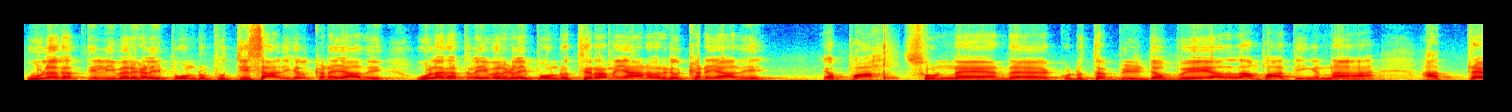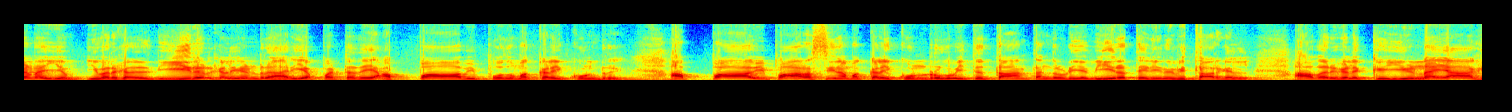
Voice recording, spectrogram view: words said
உலகத்தில் இவர்களை போன்று புத்திசாலிகள் கிடையாது. உலகத்தில் இவர்களை போன்று திறமையானவர்கள் கிடையாது. எப்பா சொன்ன அந்த கொடுத்த பில்டப்பு அதெல்லாம் பார்த்தீங்கன்னா அத்தனையும் இவர்கள் வீரர்கள் என்று அறியப்பட்டதை அப்பாவி பொதுமக்களை கொன்று அப்பாவி பாரசீன மக்களை கொன்று குவித்துத்தான் தங்களுடைய வீரத்தை நிரூபித்தார்கள். அவர்களுக்கு இணையாக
